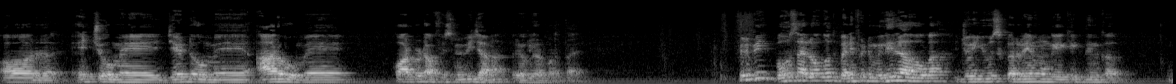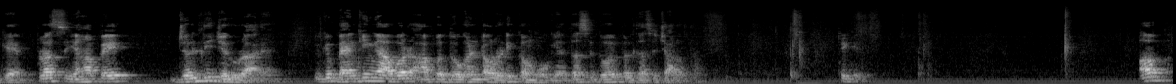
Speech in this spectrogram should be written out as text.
और एचओ में जेडओ में आरओ में कॉर्पोरेट ऑफ़िस में भी जाना रेगुलर पड़ता है। फिर भी बहुत सारे लोगों को तो बेनिफिट मिल ही रहा होगा, जो यूज़ कर रहे होंगे एक एक दिन का गैप प्लस यहाँ पे जल्दी ज़रूर आ रहे हैं। क्योंकि बैंकिंग आवर आपका दो घंटा ऑलरेडी कम हो गया, दस से दो है पहले दस से चार होता ठीक है? अब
